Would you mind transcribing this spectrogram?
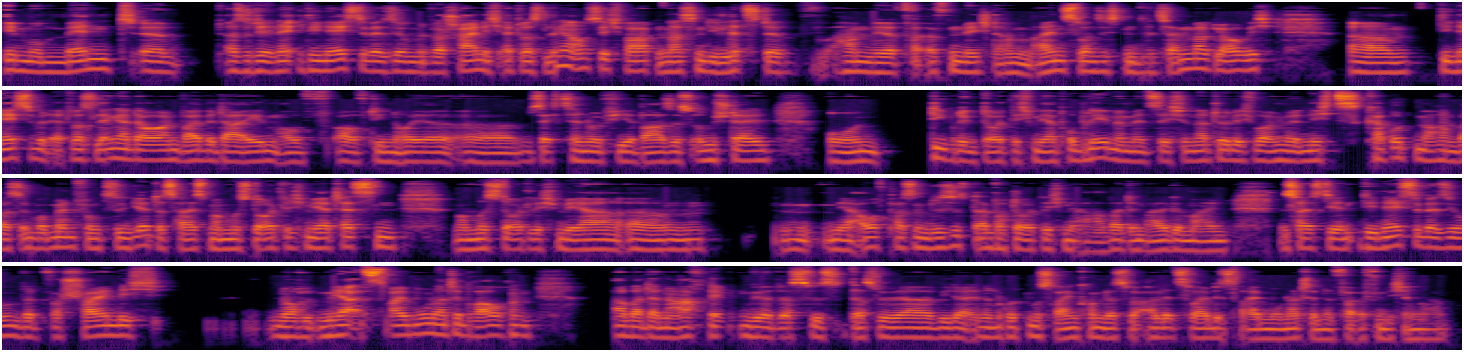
Im Moment äh, also die, die nächste Version wird wahrscheinlich etwas länger auf sich warten lassen. Die letzte haben wir veröffentlicht am 21. Dezember, glaube ich. Ähm, die nächste wird etwas länger dauern, weil wir da eben auf, auf die neue äh, 1604 Basis umstellen und die bringt deutlich mehr Probleme mit sich. Und natürlich wollen wir nichts kaputt machen, was im Moment funktioniert. Das heißt, man muss deutlich mehr testen, man muss deutlich mehr ähm, mehr aufpassen. Es ist einfach deutlich mehr Arbeit im Allgemeinen. Das heißt, die, die nächste Version wird wahrscheinlich noch mehr als zwei Monate brauchen. aber danach denken wir, dass, dass wir wieder in den Rhythmus reinkommen, dass wir alle zwei bis drei Monate eine Veröffentlichung haben.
